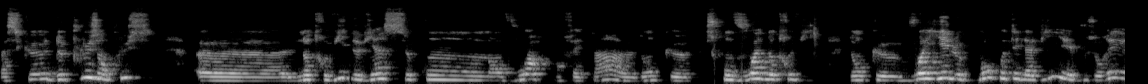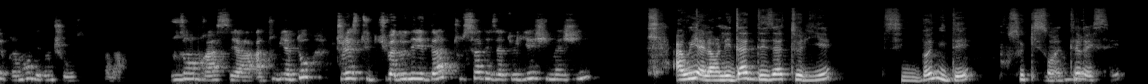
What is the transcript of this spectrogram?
parce que de plus en plus, euh, notre vie devient ce qu'on en voit en fait, hein, donc euh, ce qu'on voit de notre vie. Donc euh, voyez le bon côté de la vie et vous aurez vraiment des bonnes choses. Voilà. Je vous embrasse et à, tout bientôt. Je te laisse, tu, vas donner les dates, tout ça, des ateliers, j'imagine? Ah oui, alors les dates des ateliers, c'est une bonne idée pour ceux qui sont intéressés.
